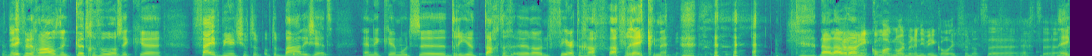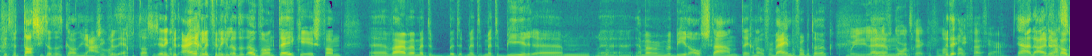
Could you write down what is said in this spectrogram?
En ik vind het gewoon altijd een kutgevoel als ik vijf biertjes op de, op de balie zet en ik eh, moet eh 83 euro en 40 af, afrekenen. nou, laten we Ja, dan... ik kom ook nooit meer in die winkel. Ik vind dat eh, echt... eh, Nee, ik vind het fantastisch dat het kan. jongens. ik vind het echt fantastisch. En ik vind eigenlijk vind ik dat het ook wel een teken is van eh, waar we met de, met, met, de- met de bier, ehm, eh, ja, waar we met bier al staan tegenover wijn bijvoorbeeld ook. Moet je die lijn even Ehm, doortrekken van de afgelopen vijf jaar. Ja, nou, Ja, ik, hoop,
